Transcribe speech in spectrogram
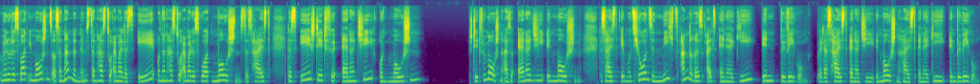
Und wenn du das Wort Emotions auseinander nimmst, dann hast du einmal das E und dann hast du einmal das Wort Motions. Das heißt, das E steht für Energy und Motion steht für Motion, also Energy in Motion. Das heißt, Emotionen sind nichts anderes als Energie in Bewegung, weil das heißt Energy in Motion heißt Energie in Bewegung.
